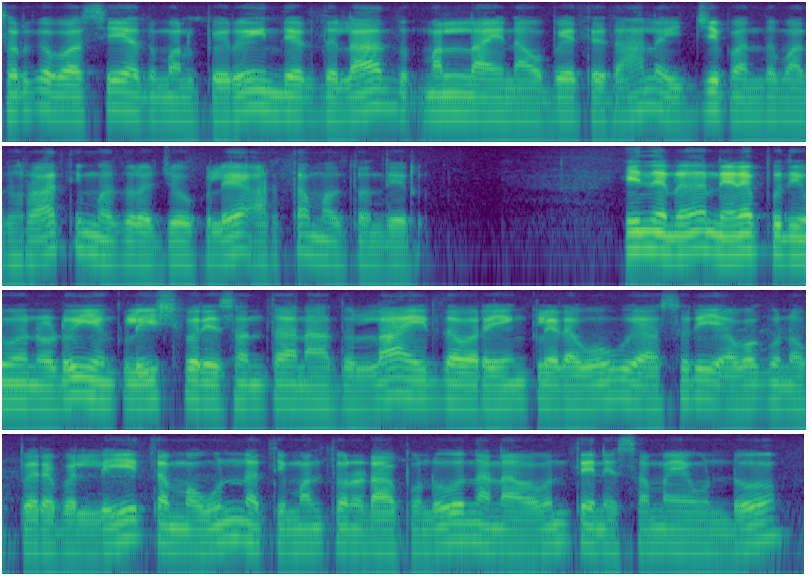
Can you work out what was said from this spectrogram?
ಸ್ವರ್ಗವಾಸಿ ಅದು ಮಲ್ಪೆರು. ಇಂದೆರ್ದುಲ ಮಲ್ಲಾಯಿ ನಾವು ಬೇತೆದಾಲ ಇಜ್ಜಿ ಬಂದು ಮಧುರಾತಿ ಮಧುರ ಜೋಕುಲೆ ಅರ್ಥ ಮಲ್ತೊಂದಿರು. ಇಂದಿನ ನೆನಪು ದಿವನೋಡು ಎಂಕುಲು ಈಶ್ವರ್ಯ ಸಂತಾನ ಆದುಲ್ಲ. ಇದ್ದವರ ಎಂಕ್ಲೆಡ ಒವ್ವು ಅಸುರಿ ಅವಗುನೊಪ್ಪೆರಬಲ್ಲಿ, ತಮ್ಮ ಉನ್ನತಿ ಮಲ್ತೊನಡಾಪುಂಡು ನನ್ನ ಒಂತೆನೆ ಸಮಯ ಉಂಡು.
